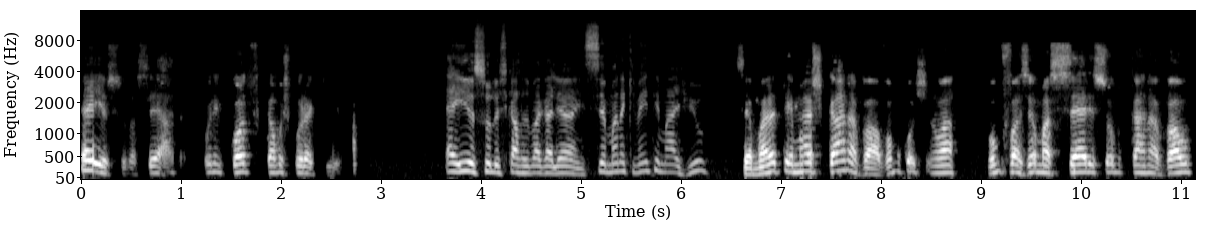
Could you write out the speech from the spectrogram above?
É isso, Lacerda. Por enquanto, ficamos por aqui. É isso, Luiz Carlos Magalhães. Semana que vem tem mais, viu? Semana tem mais carnaval. Vamos continuar. Vamos fazer uma série sobre o carnaval,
